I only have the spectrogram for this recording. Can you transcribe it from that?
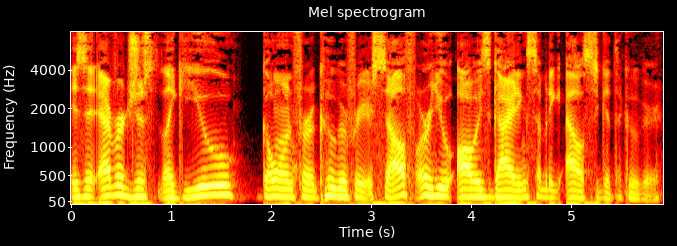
Is it ever just like you going for a cougar for yourself, or are you always guiding somebody else to get the cougar?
